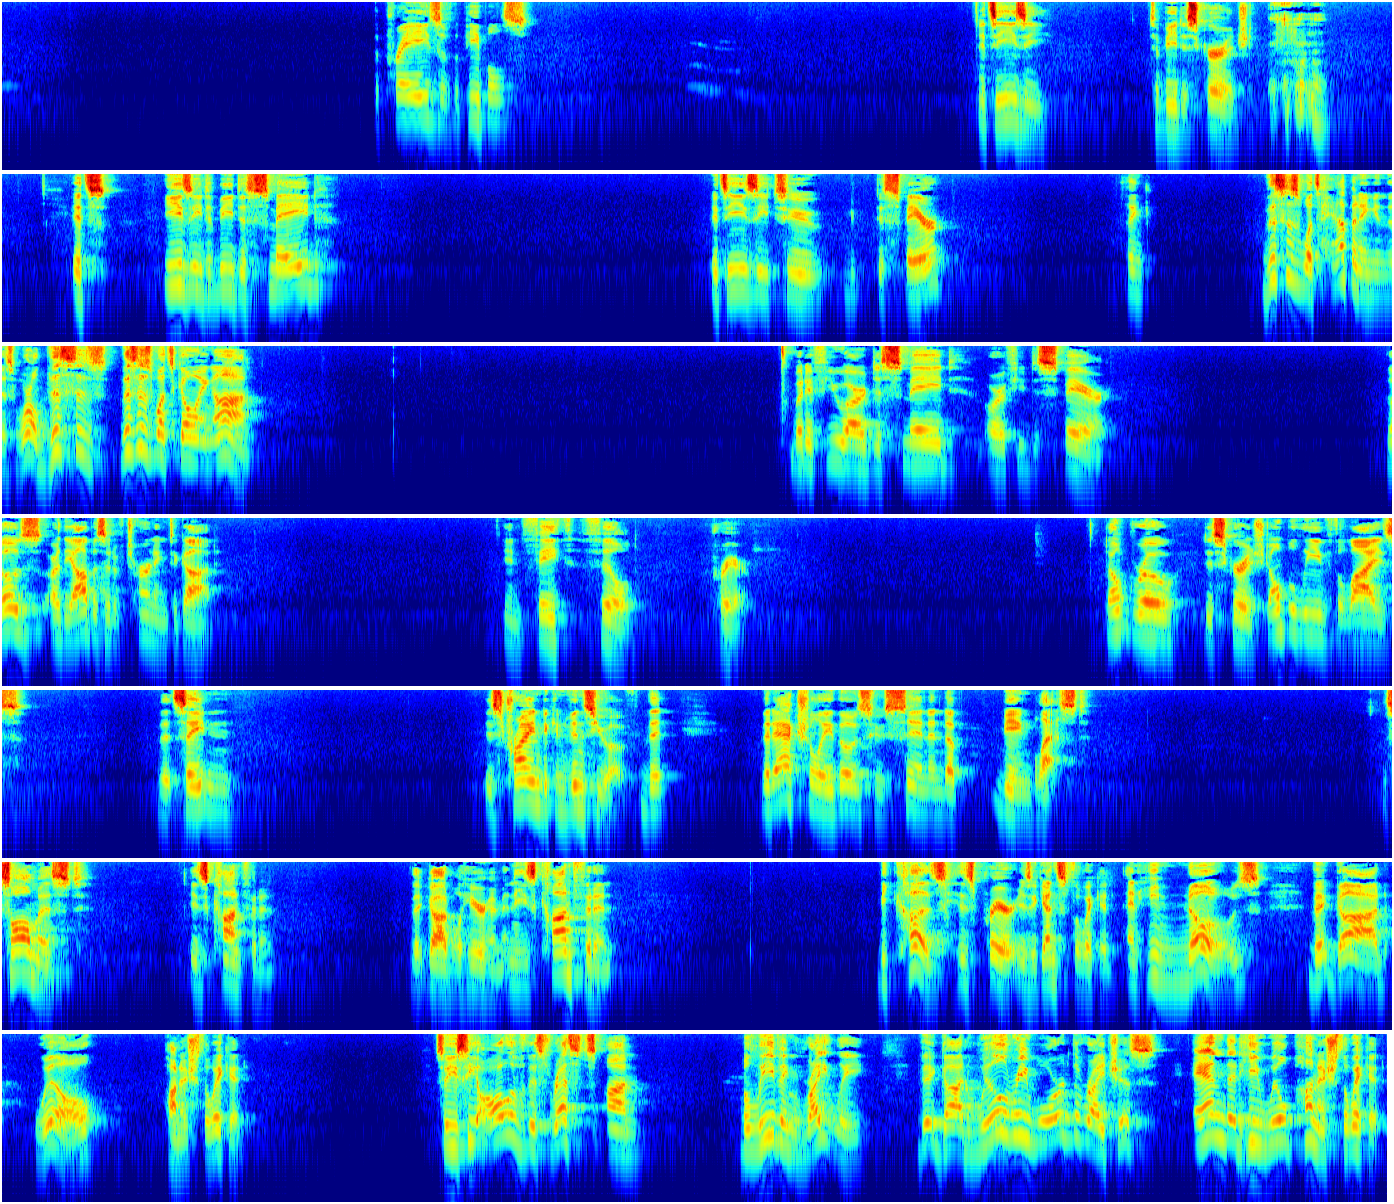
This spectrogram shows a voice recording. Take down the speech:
the praise of the peoples. It's easy to be discouraged. it's easy to be dismayed It's easy to despair. Think, this is what's happening in this world. This is, this is what's going on. But if you are dismayed or if you despair, those are the opposite of turning to God in faith filled prayer. Don't grow discouraged. Don't believe the lies that Satan is trying to convince you of. That, that actually those who sin end up being blessed. The psalmist is confident that God will hear him, and he's confident because his prayer is against the wicked, and he knows that God will punish the wicked. So you see, all of this rests on believing rightly that God will reward the righteous and that he will punish the wicked.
